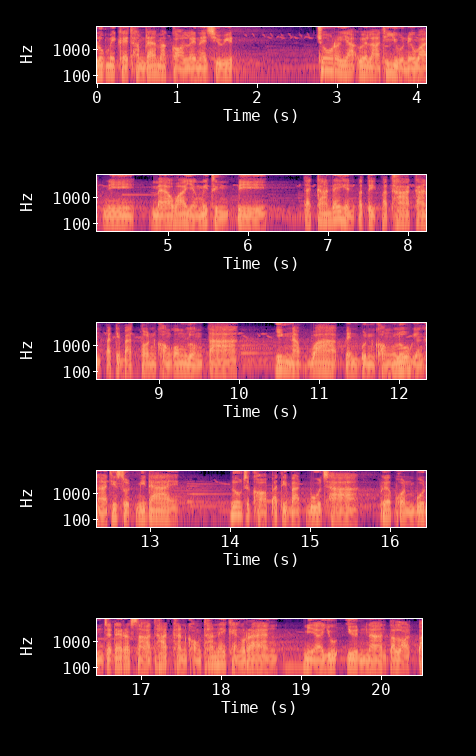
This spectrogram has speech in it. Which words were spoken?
ลูกไม่เคยทำได้มาก่อนเลยในชีวิต ช่วงระยะเวลาที่อยู่ในวัดนี้ แม้ว่ายังไม่ถึงปี แต่การได้เห็นปฏิปทาการปฏิบัติตนขององค์หลวงตา ยิ่งนับว่าเป็นบุญของลูกอย่างหาที่สุดมิได้ ลูกจะขอปฏิบัติบูชา เพื่อผลบุญจะได้รักษาธาตุขันของท่านให้แข็งแรง มีอายุยืนนานตลอดไป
